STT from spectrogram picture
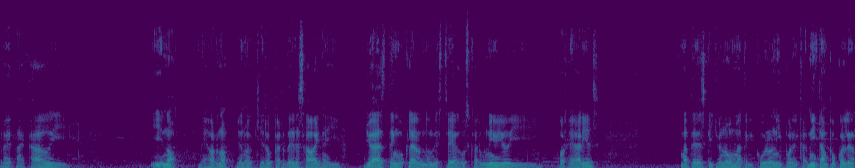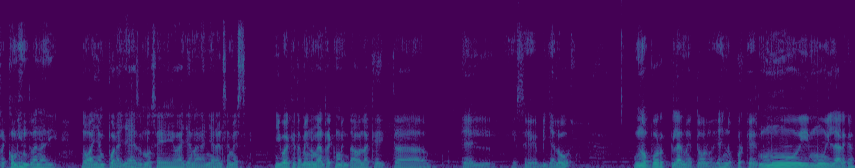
Retacado y. Y no, mejor no. Yo no quiero perder esa vaina. Y yo ya tengo claro donde esté Oscar Unibio y Jorge Arias, materias que yo no matriculo ni por el, ni tampoco les recomiendo a nadie. No vayan por allá, eso no se vayan a dañar el semestre. Igual que también no me han recomendado la que dicta el este, Villalobos. No por las metodologías, sino porque es muy, muy larga.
